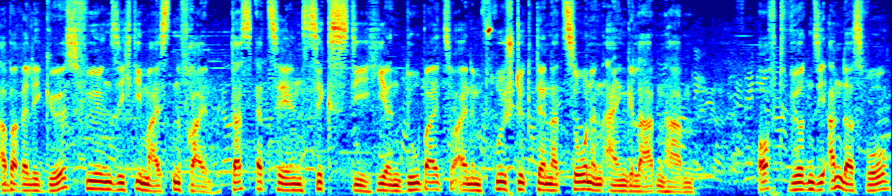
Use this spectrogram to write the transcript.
aber religiös fühlen sich die meisten frei. Das erzählen Sikhs, die hier in Dubai zu einem Frühstück der Nationen eingeladen haben. Oft würden sie anderswo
